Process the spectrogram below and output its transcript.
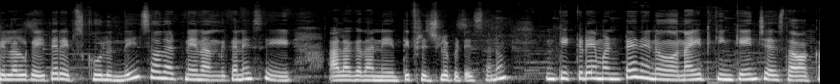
పిల్లలకి అయితే రేపు స్కూల్ ఉంది. సో దట్ నేను అందుకనేసి అలాగ దాన్ని ఎత్తి ఫ్రిడ్జ్లో పెట్టేస్తాను. ఇంక ఇక్కడేమంటే నేను నైట్కి ఇంకేం చేస్తావు అక్క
